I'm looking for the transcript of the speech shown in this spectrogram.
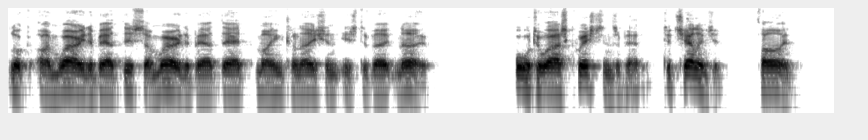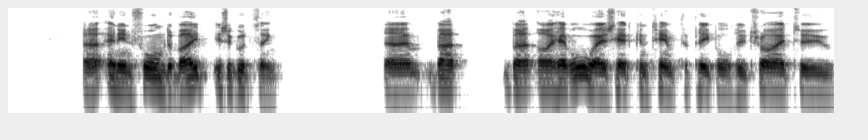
"Look, I'm worried about this. I'm worried about that. My inclination is to vote no," or to ask questions about it, to challenge it. Fine. Uh, an informed debate is a good thing, um, but but I have always had contempt for people who try to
